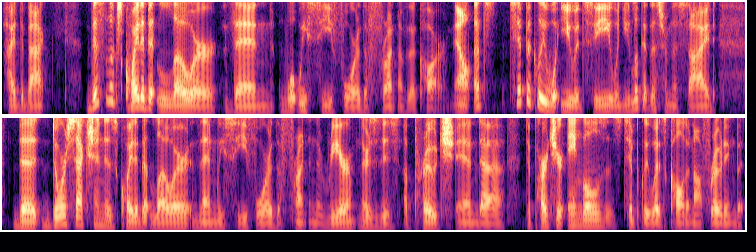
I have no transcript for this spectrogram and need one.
hide the back, this looks quite a bit lower than what we see for the front of the car. Now that's typically what you would see when you look at this from the side. The door section is quite a bit lower than we see for the front and the rear. There's this approach and uh, departure angles. It's typically what it's called in off-roading, but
